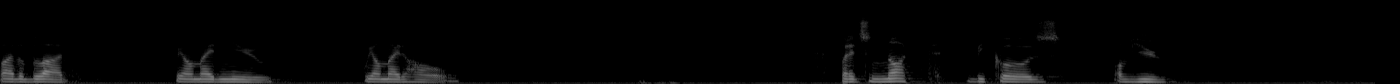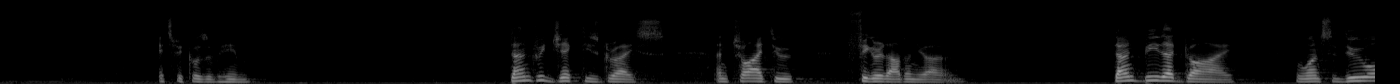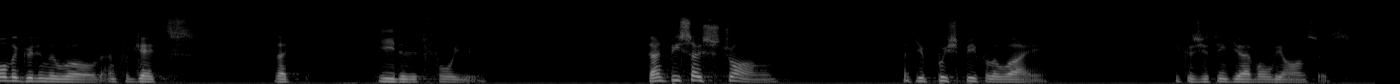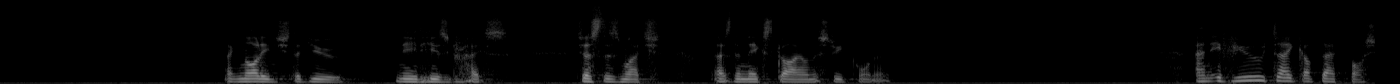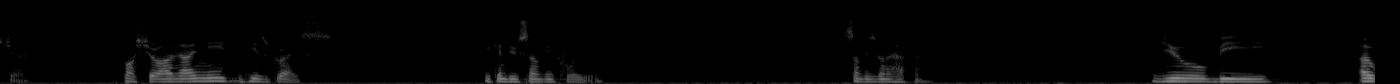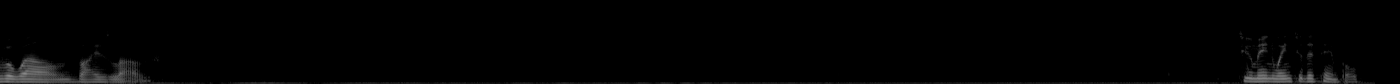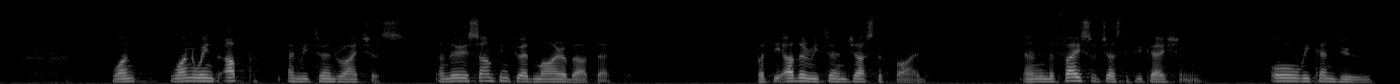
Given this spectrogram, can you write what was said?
by the blood, we are made new. We are made whole. But it's not because of you. It's because of Him. Don't reject His grace and try to figure it out on your own. Don't be that guy who wants to do all the good in the world and forgets that He did it for you. Don't be so strong that you push people away because you think you have all the answers. Acknowledge that you need His grace just as much as the next guy on the street corner. And if you take up that posture, posture of, I need His grace, He can do something for you. Something's going to happen. You'll be overwhelmed by His love. Two men went to the temple. One, one went up and returned righteous. And there is something to admire about that. But the other returned justified. And in the face of justification, all we can do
